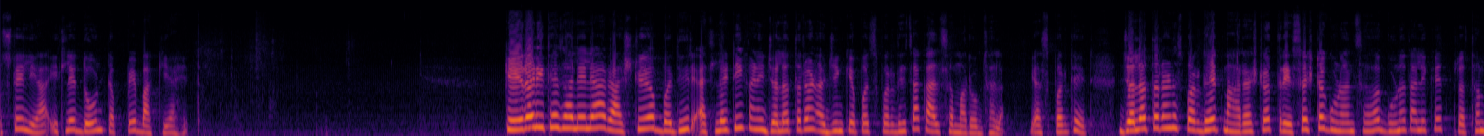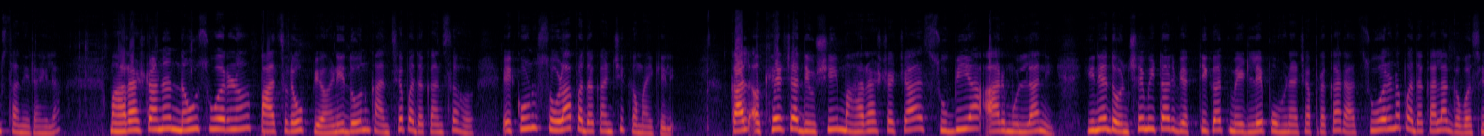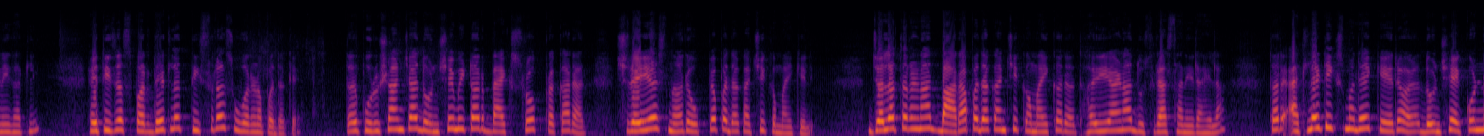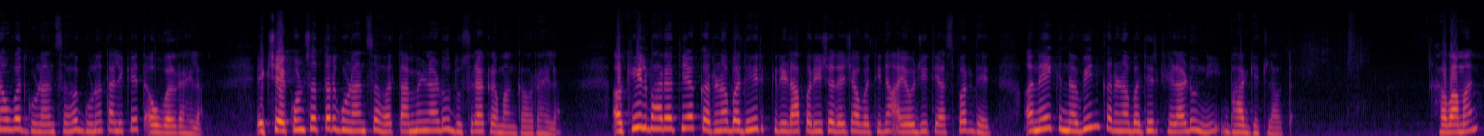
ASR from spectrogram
Australia इथले दोन टप्पे बाकी आहेत. केरळ इथे झालेल्या राष्ट्रीय बधीर ॲथलेटिक आणि जलतरण अजिंक्यपद स्पर्धेचा काल समारोप झाला. या स्पर्धेत जलतरण स्पर्धेत महाराष्ट्र त्रेसष्ट गुणांसह गुणतालिकेत प्रथम स्थानी राहिला. महाराष्ट्रानं नऊ सुवर्ण पाच रौप्य आणि दोन कांस्य पदकांसह एकूण सोळा पदकांची कमाई केली. काल अखेरच्या दिवशी महाराष्ट्राच्या सुबिया आर मुल्लानी हिने दोनशे मीटर व्यक्तिगत मेडले पोहण्याच्या प्रकारात सुवर्णपदकाला गवसणी घातली. हे तिचं स्पर्धेतलं तिसरं सुवर्णपदक आहे. तर पुरुषांच्या दोनशे मीटर बॅकस्ट्रोक प्रकारात श्रेयसनं रौप्य पदकाची कमाई केली. जलतरणात बारा पदकांची कमाई करत हरियाणा दुसऱ्या स्थानी राहिला. तर ॲथलेटिक्समध्ये केरळ दोनशे एकोणनव्वद गुणांसह गुणतालिकेत अव्वल राहिला. एकशे एकोणसत्तर गुणांसह तामिळनाडू दुसऱ्या क्रमांकावर राहिला. अखिल भारतीय कर्णबधीर क्रीडा परिषदेच्या वतीनं आयोजित या स्पर्धेत अनेक नवीन कर्णबधीर खेळाडूंनी भाग घेतला होता. हवामान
